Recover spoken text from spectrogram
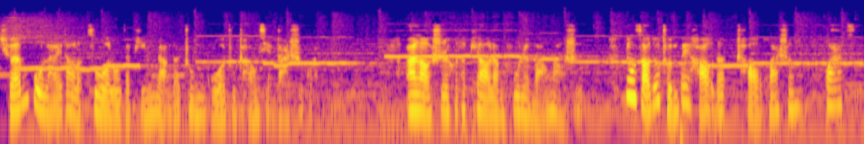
全部来到了坐落在平壤的中国驻朝鲜大使馆。安老师和他漂亮的夫人王老师用早就准备好的炒花生、瓜子、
